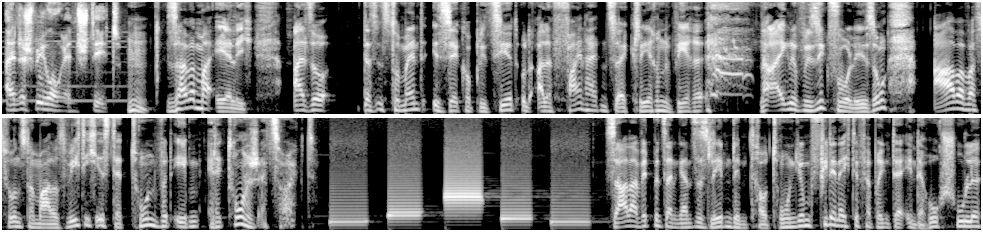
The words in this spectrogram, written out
eine Schwingung entsteht. Hm. Seien wir mal ehrlich. Also das Instrument ist sehr kompliziert und alle Feinheiten zu erklären wäre eine eigene Physikvorlesung. Aber was für uns normalos wichtig ist, der Ton wird eben elektronisch erzeugt. Ah. Sala widmet sein ganzes Leben dem Trautonium. Viele Nächte verbringt er in der Hochschule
